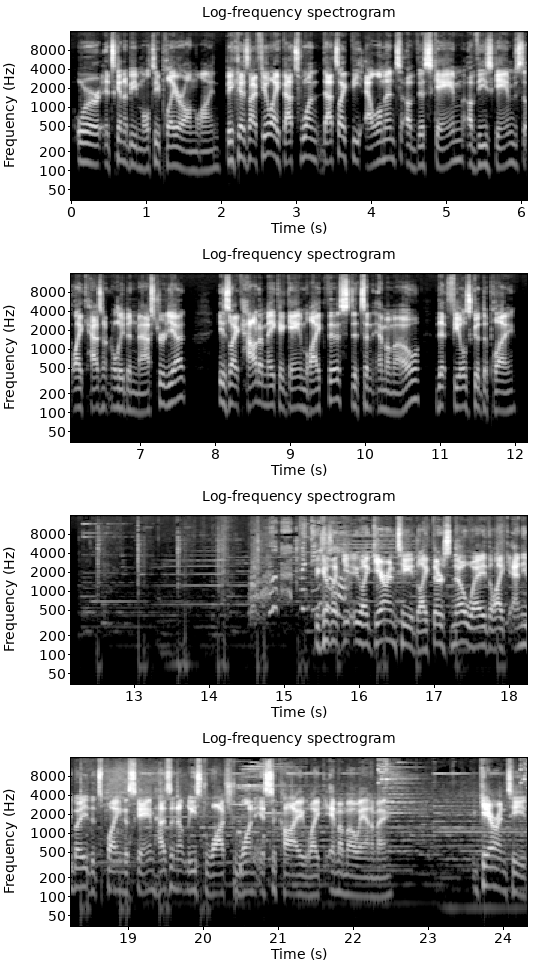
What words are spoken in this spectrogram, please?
or it's going to be multiplayer online. Because I feel like that's one that's like the element of this game of these games that like hasn't really been mastered yet is like how to make a game like this that's an MMO that feels good to play. Because like you, like guaranteed, like there's no way that like anybody that's playing this game hasn't at least watched one isekai like MMO anime. Guaranteed.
